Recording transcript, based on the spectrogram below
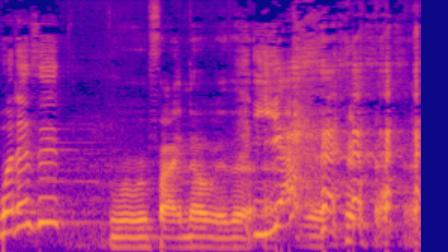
What is it? Where we're fighting over the. Yes.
